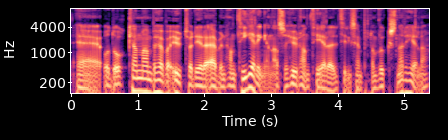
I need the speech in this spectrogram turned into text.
Eh, och då kan man behöva utvärdera även hanteringen, alltså hur hanterar till exempel de vuxna det hela.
